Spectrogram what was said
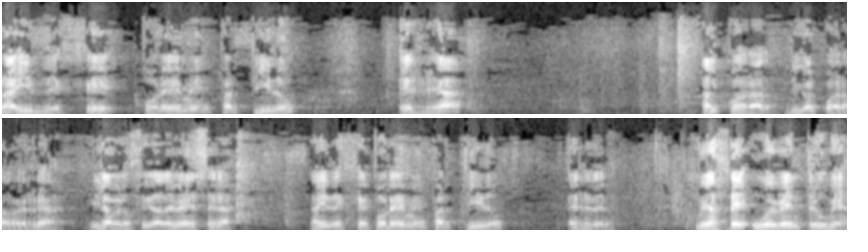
raíz de g por m partido RA al cuadrado, digo al cuadrado, RA. Y la velocidad de B será raíz de g por m partido R de B. Voy a hacer VB entre VA.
